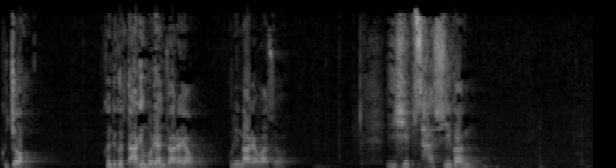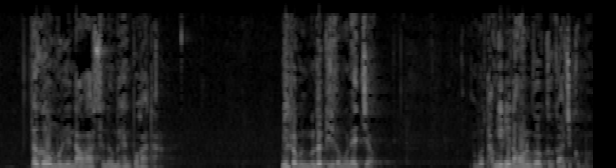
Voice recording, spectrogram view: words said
그죠? 근데 그 딸이 뭐라는 줄 알아요? 우리나라에 와서 24시간 뜨거운 물이 나와서 너무 행복하다. 여러분 뭐 느끼지도 못했죠? 뭐 당연히 나오는 거 가지고 뭐.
